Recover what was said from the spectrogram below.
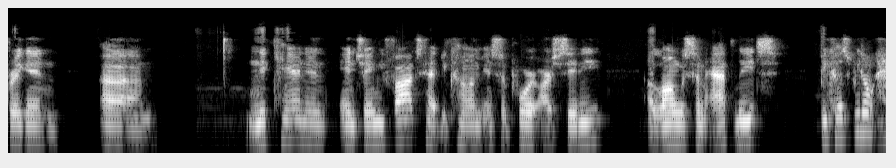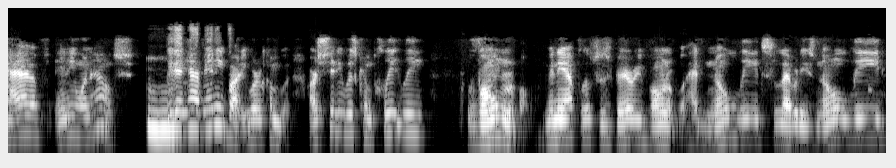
friggin' um, Nick Cannon and Jamie Foxx had to come and support our city along with some athletes because we don't have anyone else. We Mm-hmm. didn't have anybody. We're com- our city was completely vulnerable. Minneapolis was very vulnerable. Had no lead celebrities, no lead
